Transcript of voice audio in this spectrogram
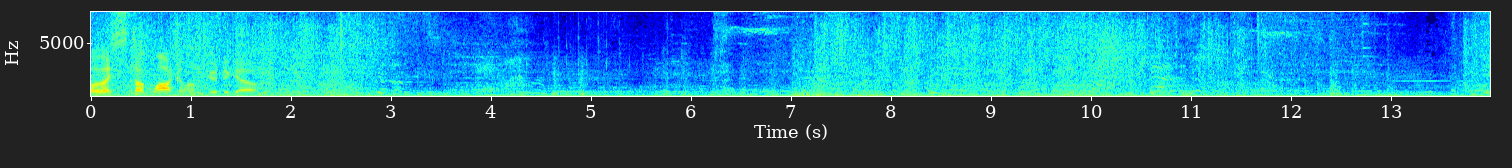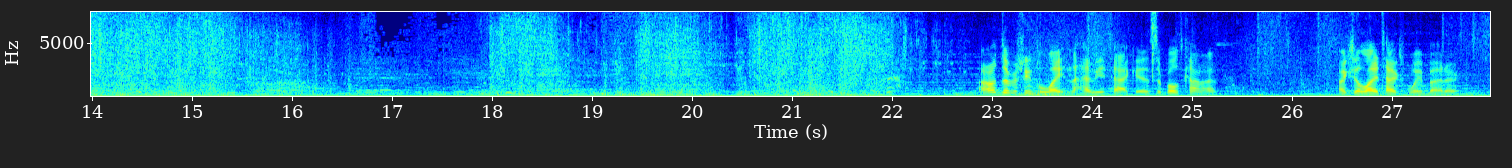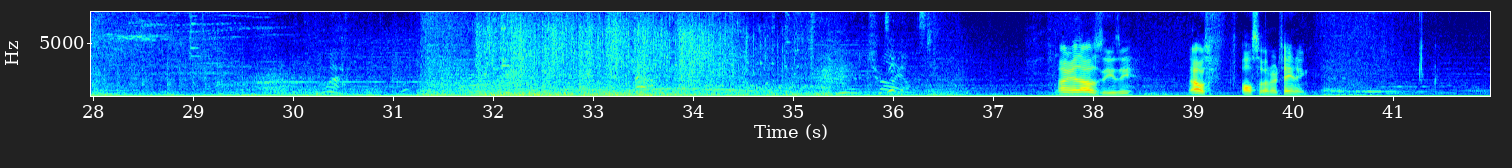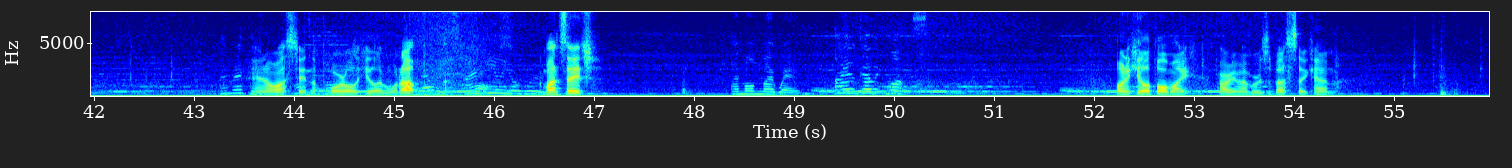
long as I stun lock him, I'm good to go. I don't know the difference between the light and the heavy attack is. They're both kind of... Actually, the light attack's way better. Oh yeah, that was easy. That was also entertaining. And I want to stay in the portal, heal everyone up. Come on, Sage. I'm on my way. I'll go at once. I want to heal up all my party members the best I can.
